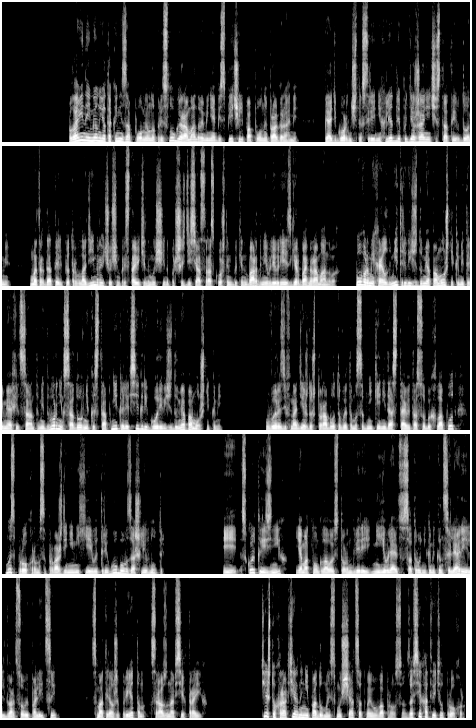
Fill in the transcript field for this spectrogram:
Половину имен я так и не запомнил, но прислуга и Романовы меня обеспечили по полной программе. Пять горничных средних лет для поддержания чистоты в доме. Мэтр-дотель Петр Владимирович, очень представительный мужчина под 60 с роскошными бакенбардами в ливрее с гербами Романовых. Повар Михаил Дмитриевич с двумя помощниками, тремя официантами, дворник, садовник и стопник Алексей Григорьевич с двумя помощниками. Выразив надежду, что работа в этом особняке не доставит особых хлопот, мы с Прохором в сопровождении Михеева и Трегубова зашли внутрь. «И сколько из них?» Я мотнул головой в сторону дверей. Не являются сотрудниками канцелярии или дворцовой полиции? Смотрел же при этом сразу на всех троих. Те, что характерны, не подумали смущаться от моего вопроса. За всех ответил Прохор.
